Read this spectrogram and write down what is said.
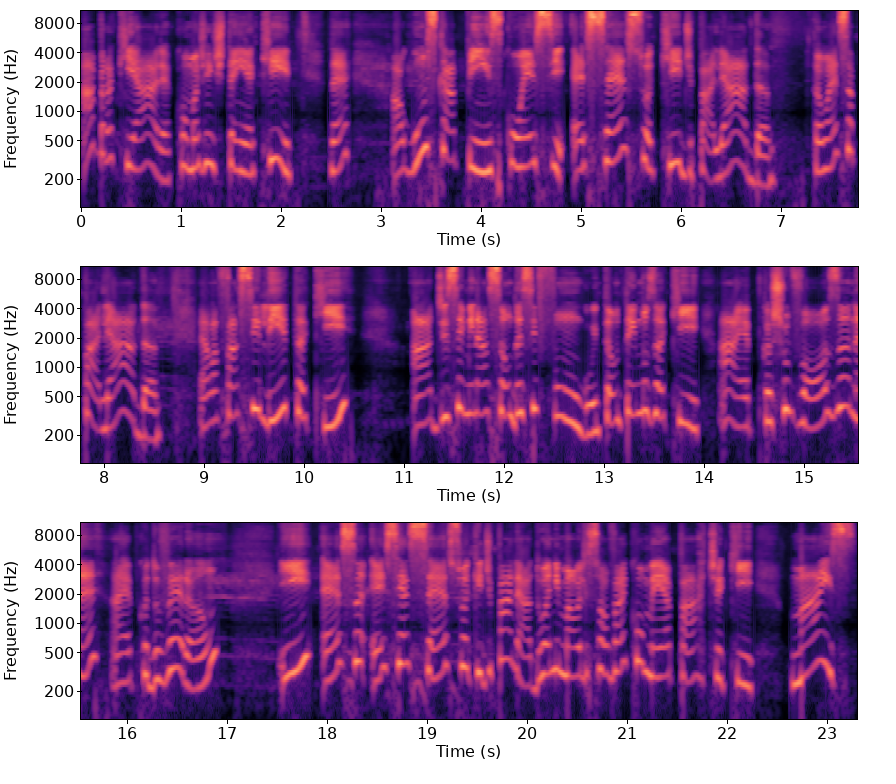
A braquiária, como a gente tem aqui, né, alguns capins com esse excesso aqui de palhada, então essa palhada, ela facilita aqui a disseminação desse fungo. Então temos aqui a época chuvosa, né? A época do verão, e essa, esse excesso aqui de palhada. O animal ele só vai comer a parte aqui mais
